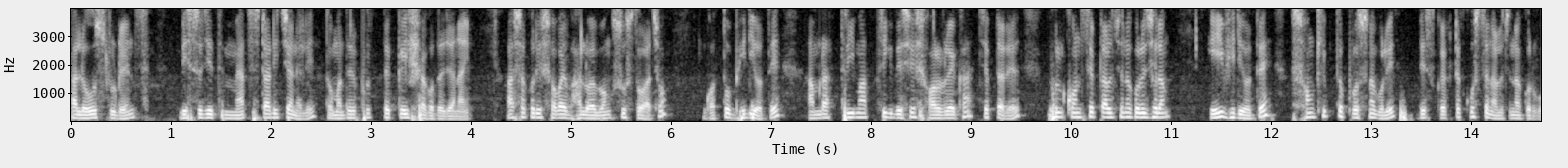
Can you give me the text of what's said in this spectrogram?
Hello students Biswajit math study চ্যানেলে তোমাদের প্রত্যেককেই স্বাগত জানাই। আশা করি সবাই ভালো এবং সুস্থ আছো। গত ভিডিওতে আমরা ত্রিমাত্রিক দেশে সরলরেখা চ্যাপ্টারের ফুল কনসেপ্ট আলোচনা করেছিলাম। এই ভিডিওতে সংক্ষিপ্ত প্রশ্নাবলীর বেশ কয়েকটা কোশ্চেন আলোচনা করব।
